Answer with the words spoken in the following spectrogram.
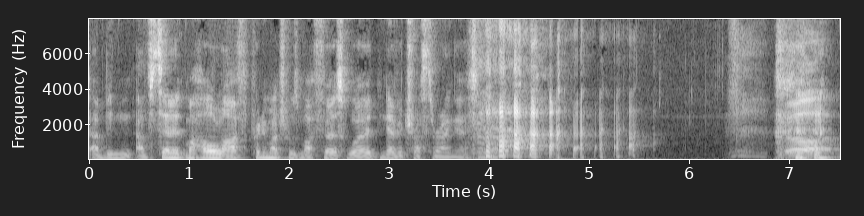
I've been I've said it my whole life. Pretty much was my first word. Never trust the. So, Oh.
